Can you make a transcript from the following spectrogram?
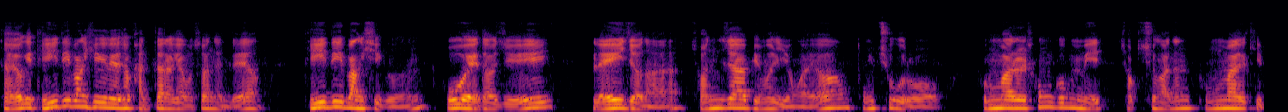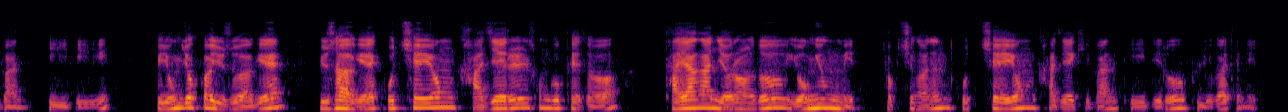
자, 여기 DD 방식에 대해서 간단하게 한번 썼는데요. DD 방식은 고에너지의 레이저나 전자빔을 이용하여 동축으로 분말을 송급 및 적층하는 분말 기반 DD, 용접과 유사하게, 유사하게 고체용 가제를 송급해서 다양한 열원으로 용융 및 적층하는 고체용 가제 기반 DD로 분류가 됩니다.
